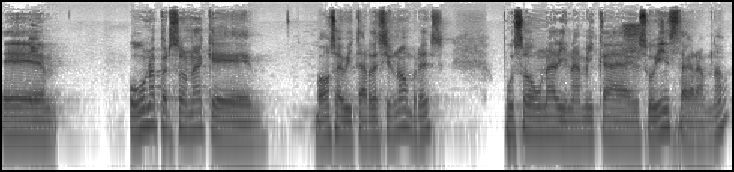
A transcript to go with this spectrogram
Eh, hubo una persona que, vamos a evitar decir nombres, puso una dinámica en su Instagram, ¿no?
